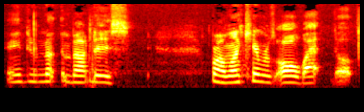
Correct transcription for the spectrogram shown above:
Ain't do nothing about this. Bro, my camera's all whacked up.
